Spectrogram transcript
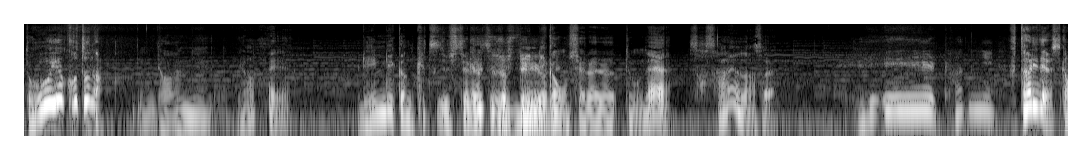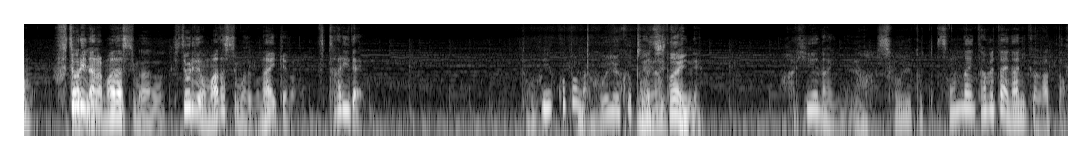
どういうことなん？うん担任やばいね。倫理観欠如してるやつに欠如してるよね。倫理観教えられてもね刺さないよなそれ。ええ担任。二人だよしかも。一人ならまだしも。うん。一人でもまだしもでもないけどね。二人だよ。どういうことなのどういうこと？マジで。やばいね。ありえないんだよ。あそういうこと。そんなに食べたい何かがあったの？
